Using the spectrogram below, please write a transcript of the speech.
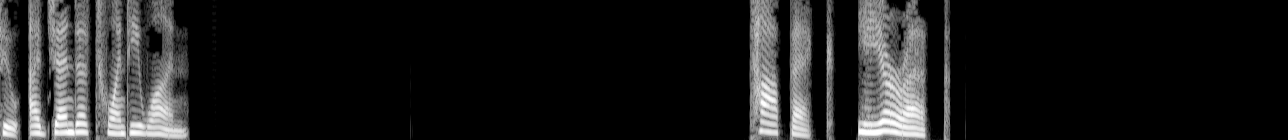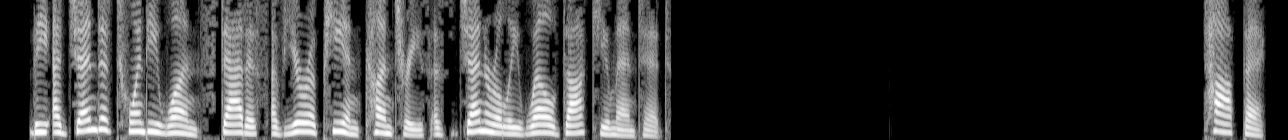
to, Agenda 21. Topic: Europe. The Agenda 21 status of European countries is generally well documented. Topic:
